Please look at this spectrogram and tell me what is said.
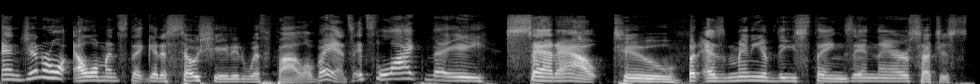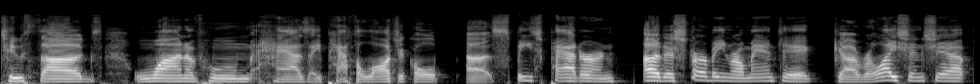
and general elements that get associated with Philo Vance. It's like they set out to put as many of these things in there, such as two thugs, one of whom has a pathological uh, speech pattern, a disturbing romantic uh, relationship,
